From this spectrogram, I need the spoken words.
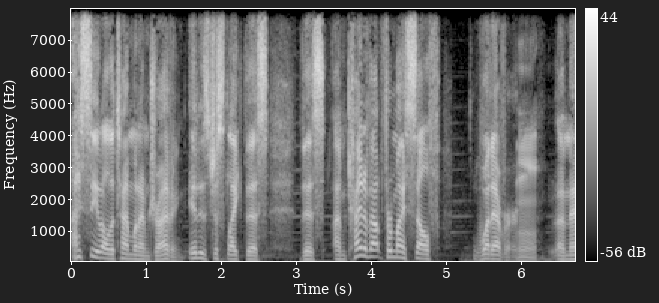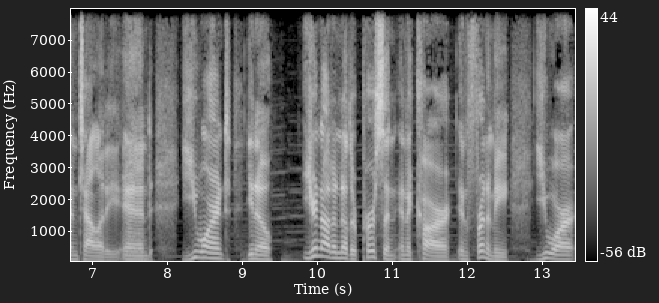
I see it all the time when I'm driving. It is just like this this I'm kind of out for myself whatever a mentality. And you aren't, you know, you're not another person in a car in front of me. You are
